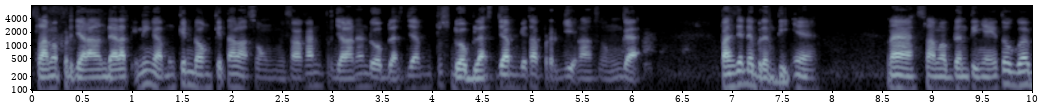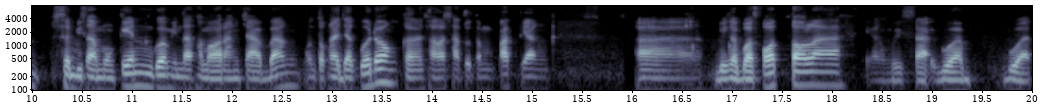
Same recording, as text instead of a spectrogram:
selama perjalanan darat ini nggak mungkin dong kita langsung misalkan perjalanan 12 jam terus 12 jam kita pergi langsung enggak pasti ada berhentinya. Nah selama berhentinya itu gue sebisa mungkin gue minta sama orang cabang untuk ngajak gue dong ke salah satu tempat yang uh, bisa buat foto lah yang bisa gue buat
